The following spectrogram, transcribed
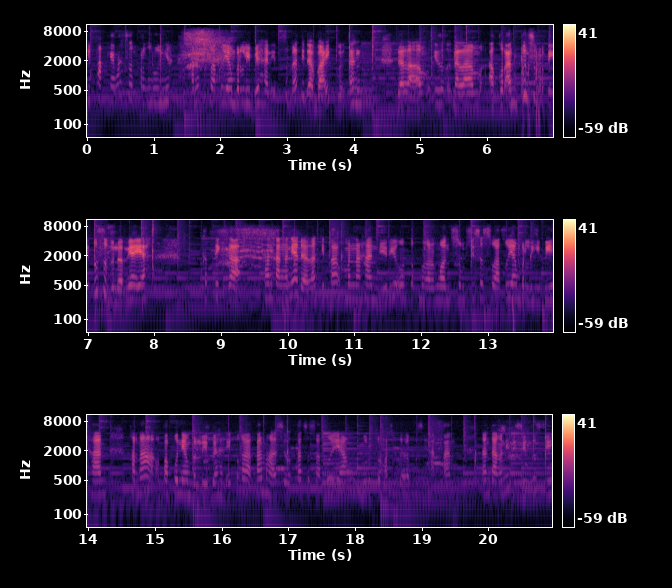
dipakai lah seperlunya karena sesuatu yang berlebihan itu sebenarnya tidak baik bukan dalam dalam Al-Quran pun seperti itu sebenarnya ya. Ketika tantangannya adalah kita menahan diri untuk mengonsumsi sesuatu yang berlebihan karena apa pun yang berlebihan itu akan menghasilkan sesuatu yang buruk termasuk dalam kesehatan. Tantangannya di situ sih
